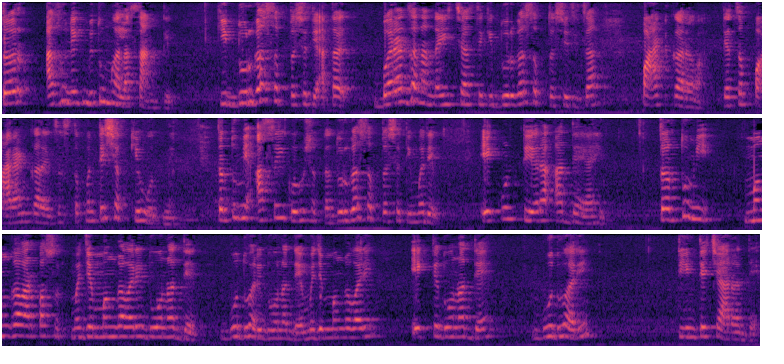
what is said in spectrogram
तर अजून एक मी तुम्हाला सांगते की दुर्गा सप्तशती आता बऱ्याच जणांना इच्छा असते की दुर्गा सप्तशतीचा पाठ करावा त्याचं पारायण करायचं असतं पण ते शक्य होत नाही. तर तुम्ही असंही करू शकता. दुर्गा सप्तशतीमध्ये एकूण तेरा अध्याय आहेत. तर तुम्ही मंगळवारपासून म्हणजे मंगळवारी दोन अध्याय बुधवारी दोन अध्याय म्हणजे मंगळवारी एक ते दोन अध्याय बुधवारी तीन ते चार अध्याय.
